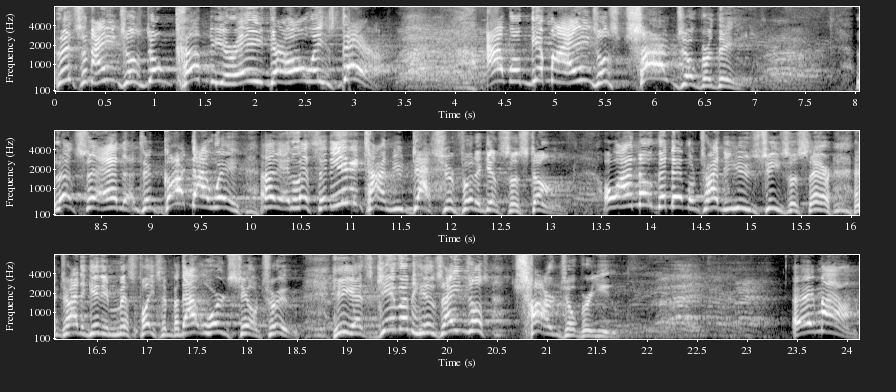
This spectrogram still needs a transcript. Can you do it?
Listen, angels don't come to your aid, they're always there. I will give my angels charge over thee. Let's and to guard thy way, uh, lest at any time you dash your foot against a stone. Oh, I know the devil tried to use Jesus there and tried to get him misplaced, but that word's still true. He has given his angels charge over you. Amen.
